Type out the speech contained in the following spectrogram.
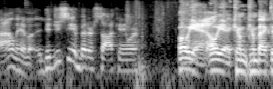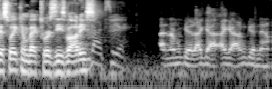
I only have a. Did you see a better stock anywhere? Oh yeah. Oh yeah. Come come back this way. Come back towards these bodies. I, I'm good. I got. I got. I'm good now.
